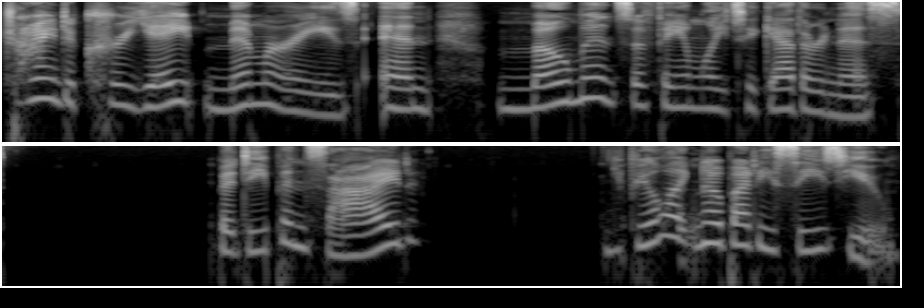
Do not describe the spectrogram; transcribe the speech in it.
trying to create memories and moments of family togetherness but deep inside, you feel like nobody sees you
